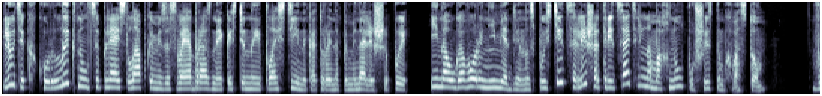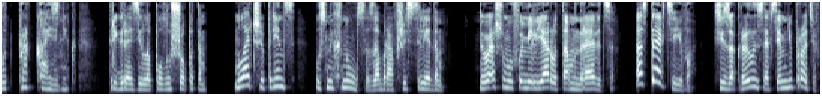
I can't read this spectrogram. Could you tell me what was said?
Лютик курлыкнул, цепляясь лапками за своеобразные костяные пластины, которые напоминали шипы, и на уговоры немедленно спуститься лишь отрицательно махнул пушистым хвостом. Вот проказник —— пригрозила полушепотом. Младший принц усмехнулся, забравшись следом. «Вашему фамильяру там нравится. Оставьте его. Сизокрылый совсем не против».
